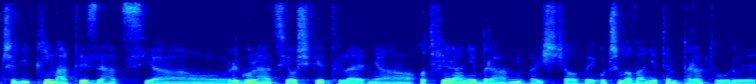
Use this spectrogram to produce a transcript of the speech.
czyli klimatyzacja, regulacja oświetlenia, otwieranie bramy wejściowej, utrzymywanie temperatury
